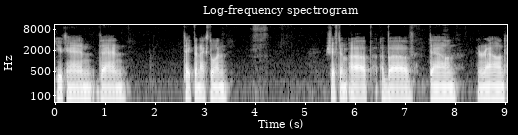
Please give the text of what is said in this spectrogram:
You can then take the next one, shift him up, above, down, and around,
